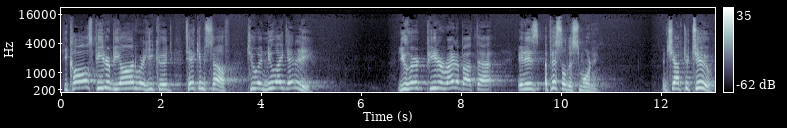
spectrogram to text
He calls Peter beyond where he could take himself to a new identity. You heard Peter write about that in his epistle this morning. In chapter 2.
